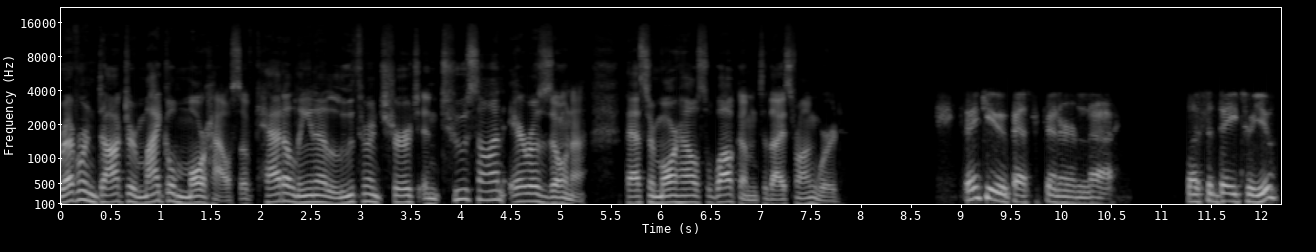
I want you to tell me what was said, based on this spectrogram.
Reverend Dr. Michael Morehouse of Catalina Lutheran Church in Tucson, Arizona. Pastor Morehouse, welcome to Thy Strong Word. Thank you, Pastor Finner, and uh, blessed day to you.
